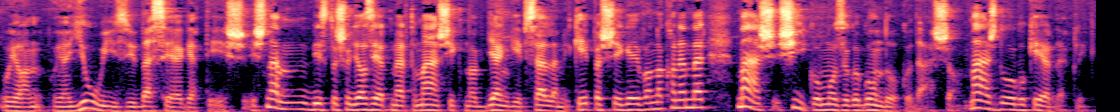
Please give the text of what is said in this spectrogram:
olyan, olyan jó ízű beszélgetés. És nem biztos, hogy azért, mert a másiknak gyengébb szellemi képességei vannak, hanem mert más síkon mozog a gondolkodása. Más dolgok érdeklik.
